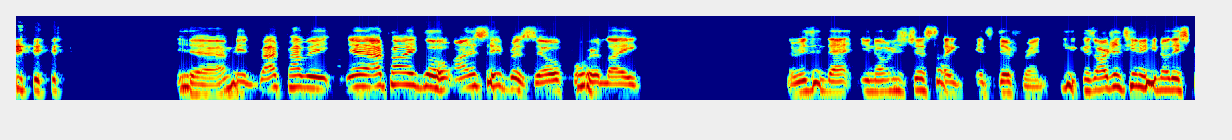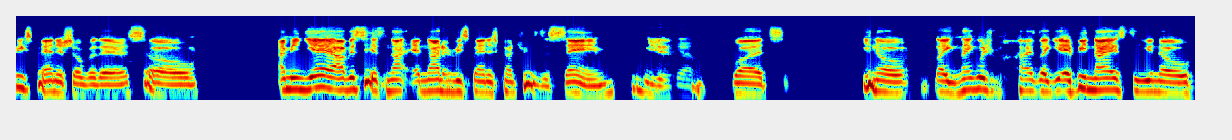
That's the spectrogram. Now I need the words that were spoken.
Yeah, I mean, I'd probably, yeah, I'd probably go honestly Brazil for like the reason that you know it's just like it's different because Argentina, you know, they speak Spanish over there, so I mean, yeah, obviously it's not, and not every Spanish country is the same, yeah. but you know, like language wise, like it'd be nice to you know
